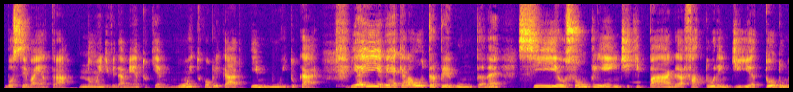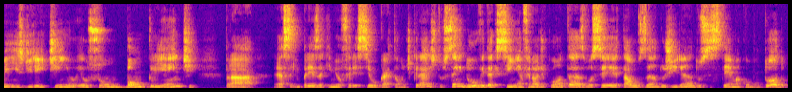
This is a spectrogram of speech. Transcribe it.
você vai entrar num endividamento que é muito complicado e muito caro. E aí vem aquela outra pergunta, né? Se eu sou um cliente que paga a fatura em dia todo mês direitinho, eu sou um bom cliente para essa empresa que me ofereceu o cartão de crédito? Sem dúvida que sim, afinal de contas você está usando, girando o sistema como um todo,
